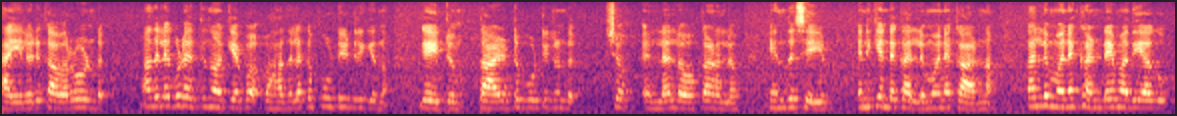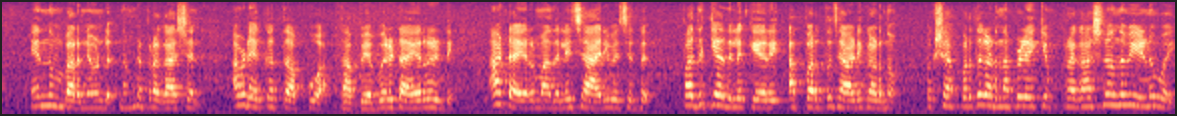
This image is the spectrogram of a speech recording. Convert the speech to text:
കയ്യിലൊരു കവറും ഉണ്ട്. മതിലെ കൂടെ എത്തി നോക്കിയപ്പോൾ വാതിലൊക്കെ പൂട്ടിയിട്ടിരിക്കുന്നു. ഗേറ്റും താഴിട്ട് പൂട്ടിയിട്ടുണ്ട്. ഷോ എല്ലാം ലോക്കാണല്ലോ എന്ത് ചെയ്യും? എനിക്ക് എന്റെ കല്ലുമോനെ കാണണം. കല്ലുമോനെ കണ്ടേ മതിയാകൂ. എന്നും പറഞ്ഞുകൊണ്ട് നമ്മുടെ പ്രകാശൻ അവിടെയൊക്കെ തപ്പുക തപ്പിയപ്പോൾ ഒരു ടയർ കിട്ടി. ആ ടയർ മതിലിൽ ചാരി വെച്ചിട്ട് പതുക്കെ അതിൽ കയറി അപ്പുറത്ത് ചാടി കടന്നു. പക്ഷെ അപ്പുറത്ത് കടന്നപ്പോഴേക്കും പ്രകാശനൊന്ന് വീണുപോയി.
